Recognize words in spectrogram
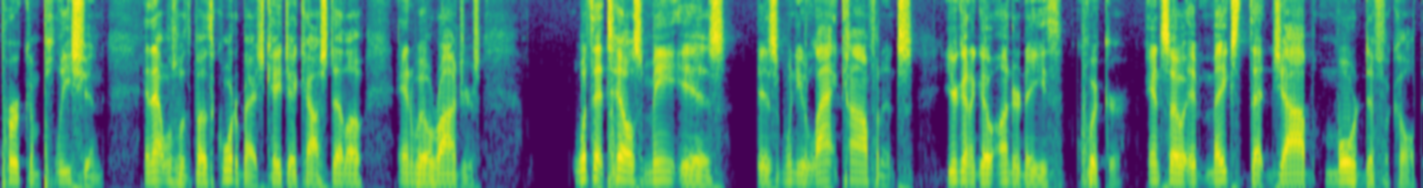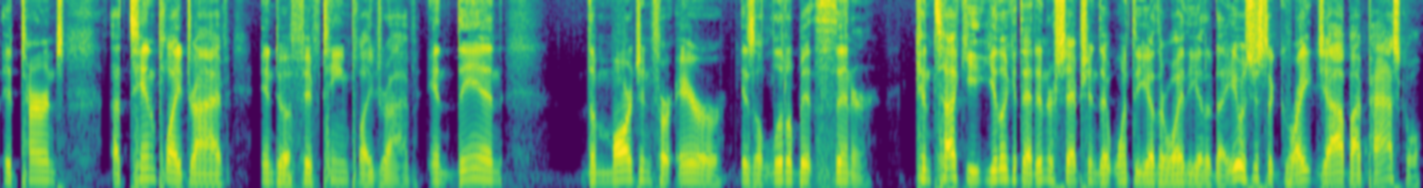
per completion, and that was with both quarterbacks, KJ Costello and Will Rogers. What that tells me is is when you lack confidence, you're going to go underneath quicker. And so it makes that job more difficult. It turns a 10 play drive into a 15 play drive. And then the margin for error is a little bit thinner Kentucky, you look at that interception that went the other way the other day. It was just a great job by Pascal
